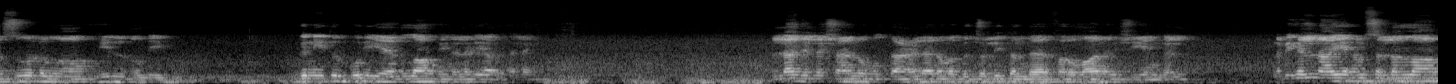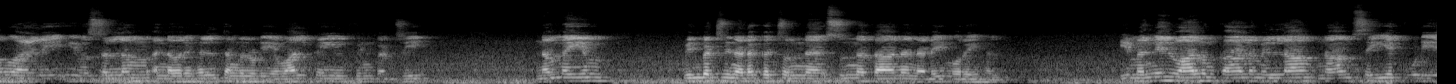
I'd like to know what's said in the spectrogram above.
رسول الله العظيم கணித்திற்குரிய அல்லாஹின் நல்லடியார்களே அல்லா ஜல்ல ஷானு தாழ நமக்கு சொல்லி தந்த பரவான விஷயங்கள் நபிகள் நாயகம் ஸல்லல்லாஹு அலைஹி வசல்லம் அன்னவர்கள் தங்களுடைய வாழ்க்கையில் பின்பற்றி நம்மையும் பின்பற்றி நடக்கச் சொன்ன சுண்ணத்தான நடைமுறைகள். இம்மண்ணில் வாழும் காலம் எல்லாம் நாம் செய்யக்கூடிய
